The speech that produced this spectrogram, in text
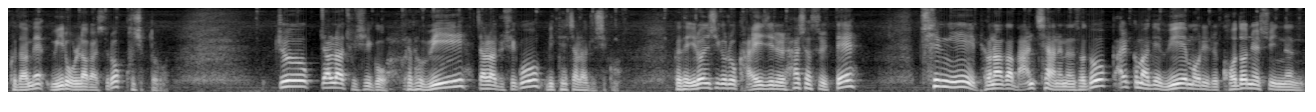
그 다음에 위로 올라갈수록 90도로. 쭉 잘라 주시고 그래서 위 잘라 주시고 밑에 잘라 주시고. 그래서 이런 식으로 가위질을 하셨을 때 층이 변화가 많지 않으면서도 깔끔하게 위에 머리를 걷어낼 수 있는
